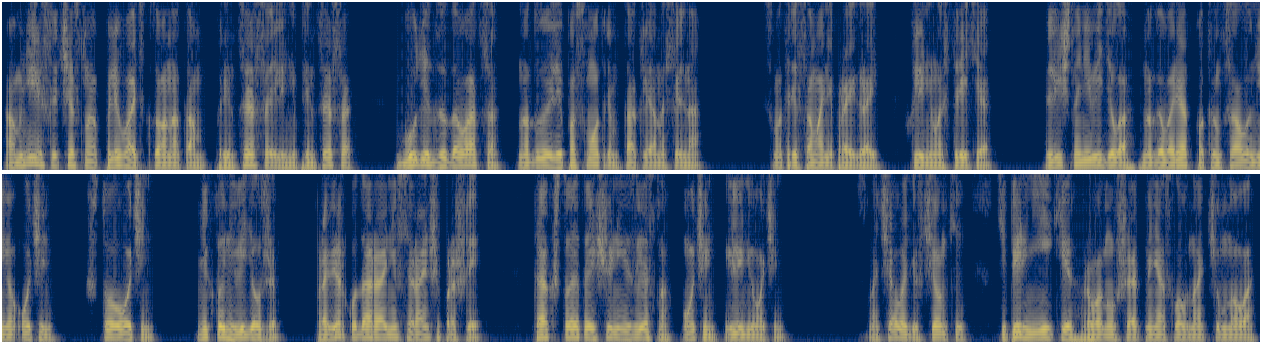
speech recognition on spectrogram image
А мне, если честно, плевать, кто она там, принцесса или не принцесса. Будет задаваться, на дуэли посмотрим, так ли она сильна. Смотри, сама не проиграй, вклинилась третья. Лично не видела, но говорят, потенциал у нее очень... Что очень? Никто не видел же. Проверку дара они все раньше прошли. Так что это еще неизвестно, очень или не очень. Сначала девчонки, теперь Ники, рванувшие от меня словно от чумного.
